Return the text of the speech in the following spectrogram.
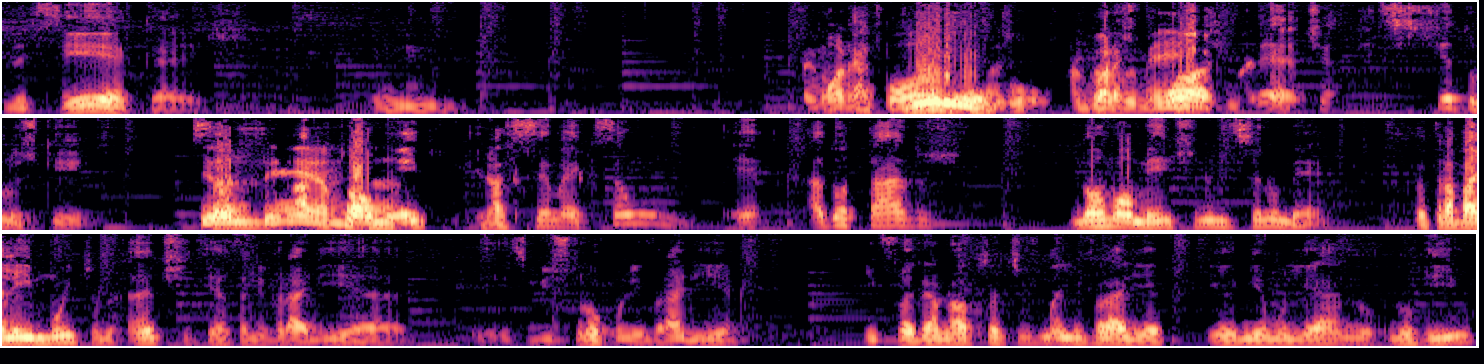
Vidas Secas, Memórias Póstumas, provavelmente. É, tinha esses títulos que são atualmente Iracema, é, que são é, adotados normalmente no ensino médio. Eu trabalhei muito, antes de ter essa livraria, esse bistrô com livraria, em Florianópolis, eu tive uma livraria, eu e minha mulher, no, no Rio,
